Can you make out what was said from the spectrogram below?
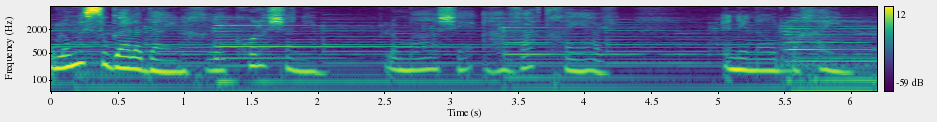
הוא לא מסוגל עדיין, אחרי כל השנים, לומר שאהבת חייו איננה עוד בחיים.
